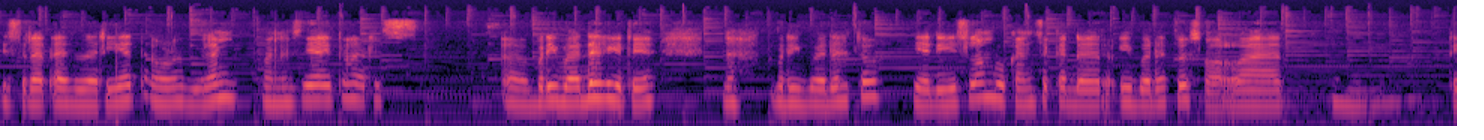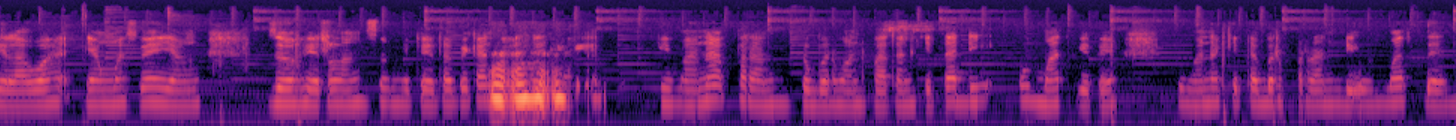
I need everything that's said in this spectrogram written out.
di surat Az-Zariyat Allah bilang manusia itu harus uh, beribadah gitu ya. Nah beribadah tuh ya di Islam bukan sekedar ibadah tuh sholat, hmm, tilawah yang maksudnya yang zohir langsung gitu ya. Tapi kan mm -hmm. ada gimana peran kebermanfaatan kita di umat gitu ya. Gimana kita berperan di umat dan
